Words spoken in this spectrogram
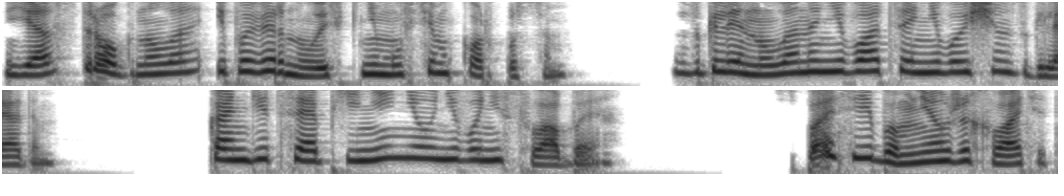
Я вздрогнула и повернулась к нему всем корпусом. Взглянула на него оценивающим взглядом. Кондиция опьянения у него не слабая. «Спасибо, мне уже хватит»,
